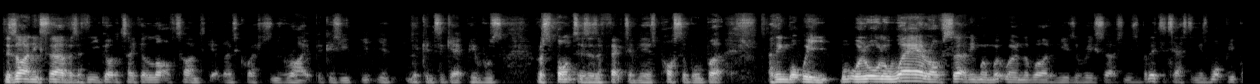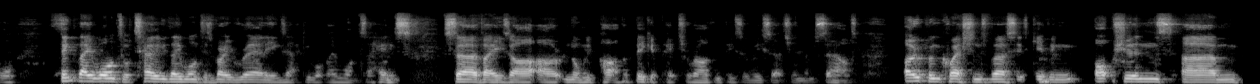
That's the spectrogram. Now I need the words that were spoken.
designing surveys, I think you've got to take a lot of time to get those questions right because you, are looking to get people's responses as effectively as possible. But I think what, we, what we're all aware of, certainly when we're in the world of user research and usability testing, is what people think they want or tell you they want is very rarely exactly what they want. So hence, surveys are, are normally part of a bigger picture rather than a piece of research in themselves open questions versus giving options. Um,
